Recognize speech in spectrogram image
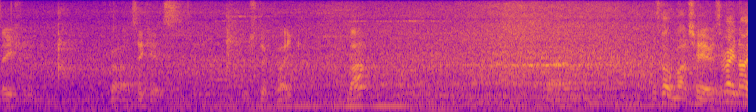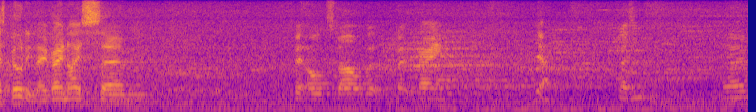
Station. We've got our tickets, which look like that. Um, there's not much here. It's a very nice building though, very nice, um, bit old style, but, but very, yeah, pleasant. Um,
